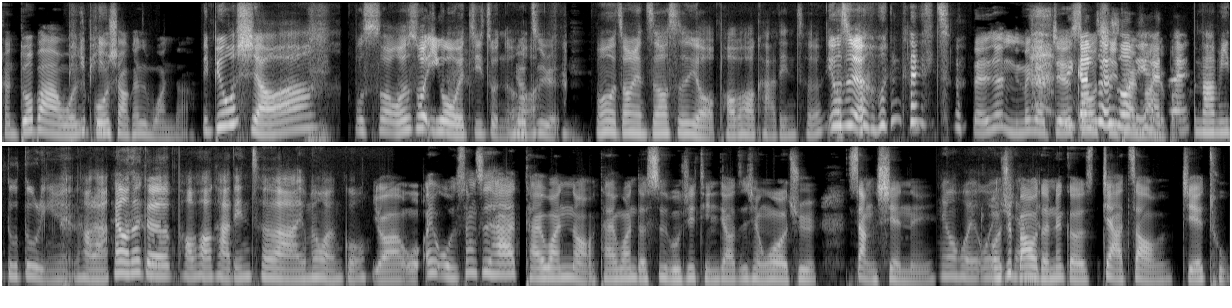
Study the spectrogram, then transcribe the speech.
很多吧。我是国小开始玩的，你比我小啊。不说，我是说以我为基准的话。幼稚园。摩尔庄园之后是有跑跑卡丁车，幼稚园会开 车。等一下，你那个 接收器太慢了吧？妈咪嘟嘟里面，好啦，还有那个跑跑卡丁车啊，有没有玩过？有啊，我哎，我上次他台湾哦，台湾的伺服器停掉之前，我有去上线呢。你有回？我去把我的那个驾照截图，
